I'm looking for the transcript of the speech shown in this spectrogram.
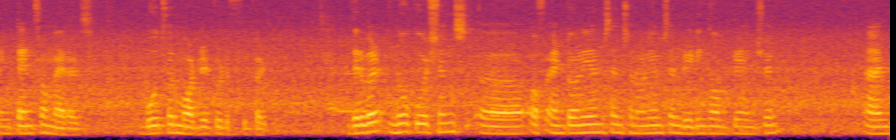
and 10 from errors. Both were moderate to difficult. There were no questions uh, of antonyms and synonyms in reading comprehension and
